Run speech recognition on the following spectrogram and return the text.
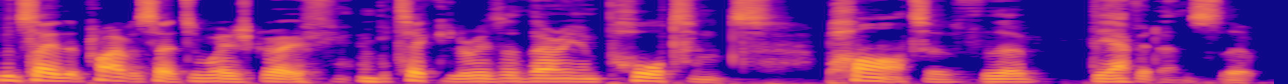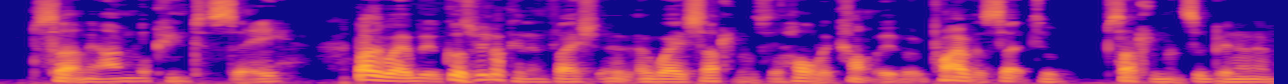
would say that private sector wage growth, in particular, is a very important part of the the evidence that certainly I'm looking to see. By the way, of course, we look at inflation and uh, wage settlements for the whole economy, but private sector settlements have been a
